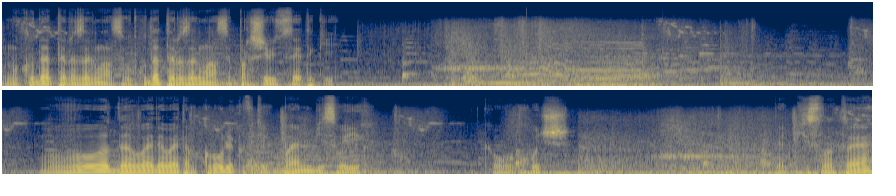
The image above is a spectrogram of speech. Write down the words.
Ну куда ты разогнался? Вот куда ты разогнался, паршивец такой? Вот, давай, давай, там кроликов этих бомби своих Кого хочешь. Так, кислота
